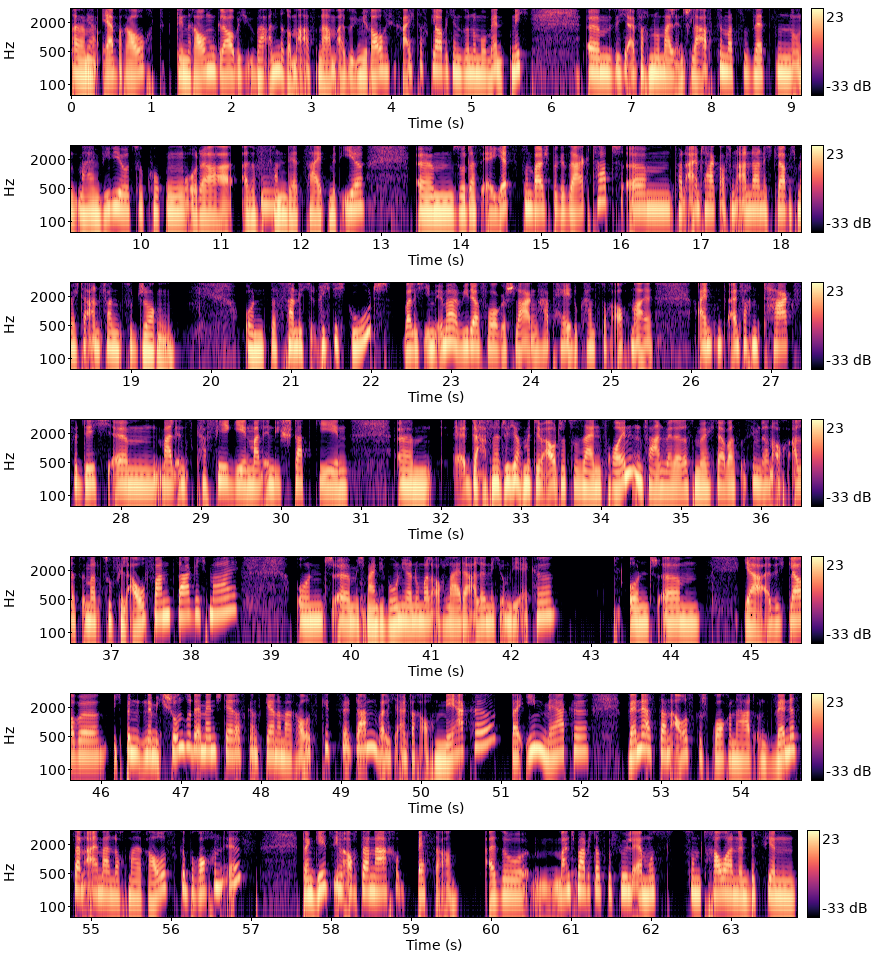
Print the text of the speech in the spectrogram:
Ähm, ja. Er braucht den Raum, glaube ich, über andere Maßnahmen. Also ihm reicht das, glaube ich, in so einem Moment nicht, ähm, sich einfach nur mal ins Schlafzimmer zu setzen und mal ein Video zu gucken oder also mhm. von der Zeit mit ihr, ähm, so dass er jetzt zum Beispiel gesagt hat, ähm, von einem Tag auf den anderen, ich glaube, ich möchte anfangen zu joggen. Und das fand ich richtig gut, weil ich ihm immer wieder vorgeschlagen habe, hey, du kannst doch auch mal ein, einfach einen Tag für dich ähm, mal ins Café gehen, mal in die Stadt gehen. Ähm, er darf natürlich auch mit dem Auto zu seinen Freunden fahren, wenn er das möchte, aber es ist ihm dann auch alles immer zu viel Aufwand, sage ich mal. Und ähm, ich meine, die wohnen ja nun mal auch leider alle nicht um die Ecke. Und ähm, ja, also ich glaube, ich bin nämlich schon so der Mensch, der das ganz gerne mal rauskitzelt dann, weil ich einfach auch merke, bei ihm merke, wenn er es dann ausgesprochen hat und wenn es dann einmal nochmal rausgebrochen ist, dann geht's ihm auch danach besser. Also manchmal habe ich das Gefühl, er muss zum Trauern ein bisschen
